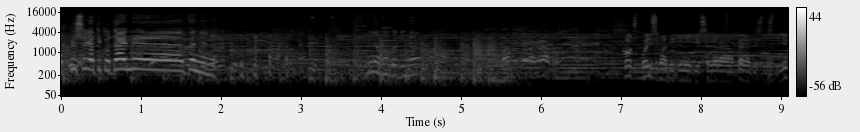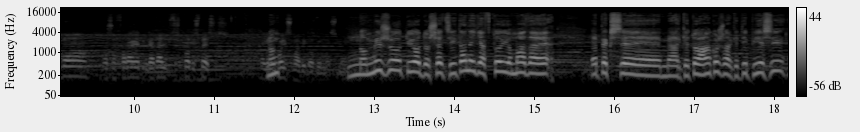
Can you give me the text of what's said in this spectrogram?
Από πίσω γιατί κοντά είναι, δεν είναι. Μην έχουμε κοντινά. Κότς, πολύ σημαντική νίκη σήμερα απέναντι στη Στυλίδα όσον αφορά για την κατάληψη της πρώτης θέσης. Έχει Νομ- πολύ σημαντικό βήμα σήμερα. Νομίζω ότι όντως έτσι ήταν, γι' αυτό η ομάδα ε, έπαιξε με αρκετό άγχος, αρκετή πίεση.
